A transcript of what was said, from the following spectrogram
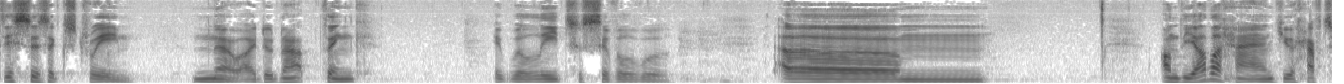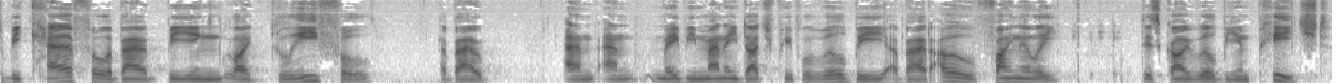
this is extreme. No, I do not think it will lead to civil war. Um, on the other hand, you have to be careful about being like gleeful about, and, and maybe many Dutch people will be about, oh, finally, this guy will be impeached,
